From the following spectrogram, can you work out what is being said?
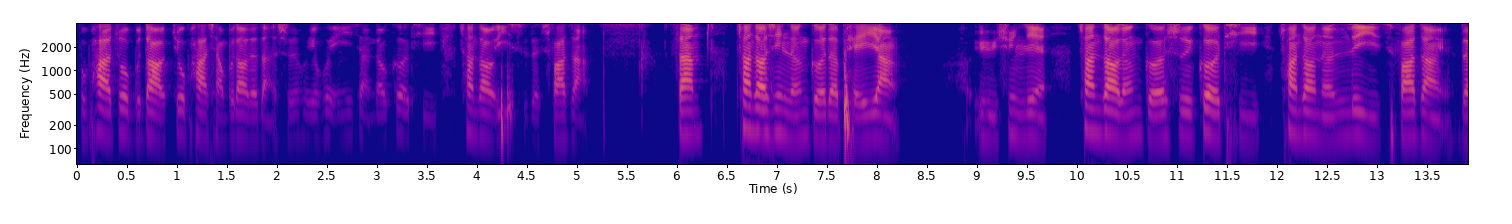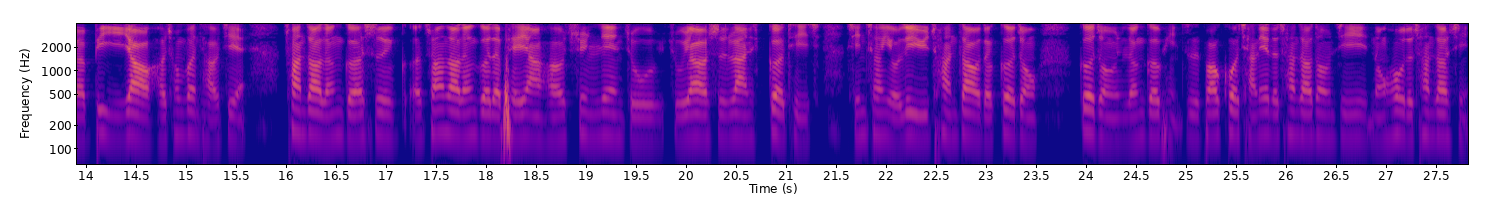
不怕做不到就怕想不到的胆识，也会影响到个体创造意识的发展。三、创造性人格的培养与训练。创造人格是个体创造能力发展的必要和充分条件。创造人格是呃，创造人格的培养和训练主主要是让个体形成有利于创造的各种各种人格品质，包括强烈的创造动机、浓厚的创造性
